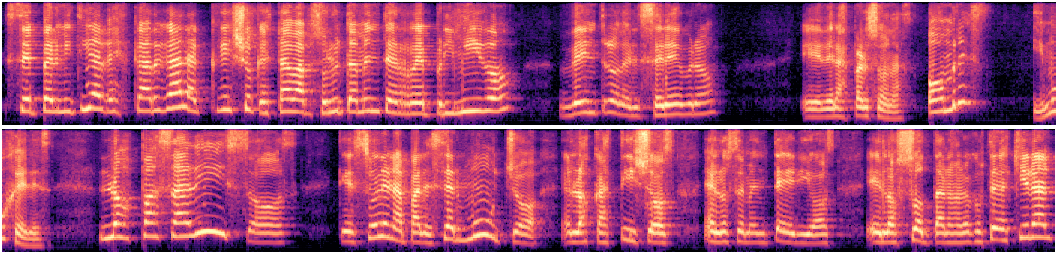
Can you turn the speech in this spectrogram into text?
se permitía descargar aquello que estaba absolutamente reprimido dentro del cerebro eh, de las personas, hombres y mujeres. Los pasadizos que suelen aparecer mucho en los castillos, en los cementerios, en los sótanos, lo que ustedes quieran,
